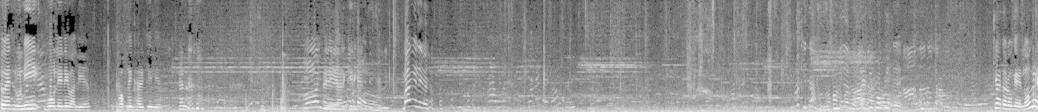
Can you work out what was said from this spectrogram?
तो वैसे रूनी वो लेने वाली है वो अपने घर के लिए है ना? अरे यार गिर गया। क्या करोगे? लोगे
